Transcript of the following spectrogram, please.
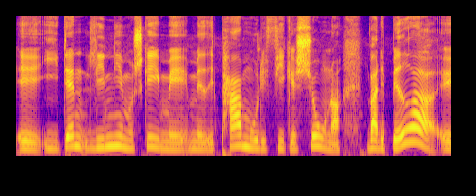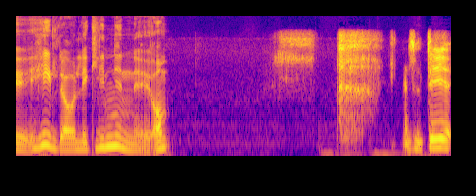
øh, i den linje, måske med, med et par modifikationer. Var det bedre øh, helt at lægge linjen øh, om? Altså det,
